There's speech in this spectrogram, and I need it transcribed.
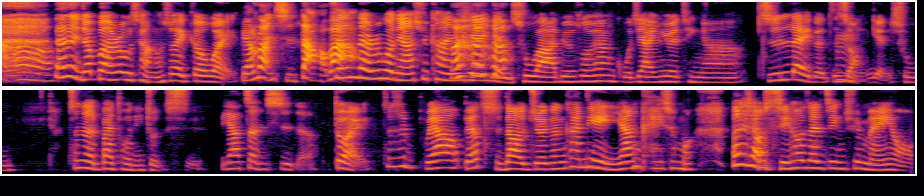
嗯，但是你就不能入场，所以各位不要乱迟到，好不好？真的，如果你要去看一些演出啊，比如说像国家音乐厅啊之类的这种演出，真的拜托你准时。比较正式的，对，就是不要不要迟到，觉得跟看电影一样，可以什么半小时以后再进去，没有，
